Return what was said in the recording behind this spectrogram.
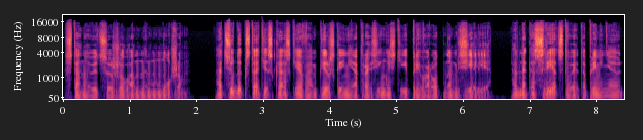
становится желанным мужем. Отсюда, кстати, сказки о вампирской неотразимости и приворотном зелье. Однако средства это применяют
